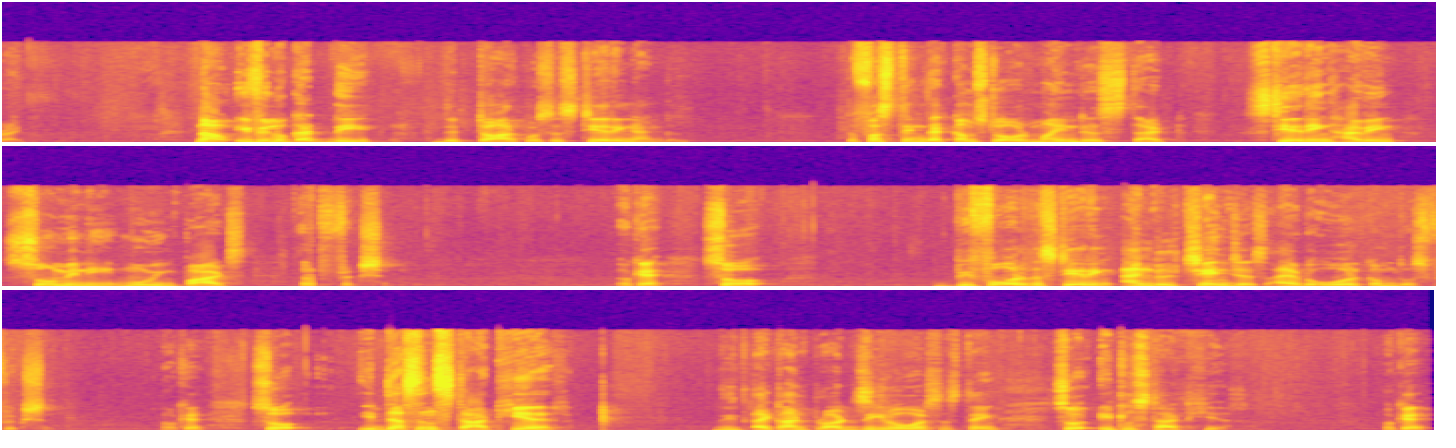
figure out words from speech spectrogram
Right. Now, if you look at the, the torque versus steering angle, the first thing that comes to our mind is that steering having so many moving parts, there is friction. Okay? So, before the steering angle changes, I have to overcome those friction. Okay? So, it does not start here. I can't plot 0 versus thing. So, it will start here. Okay?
